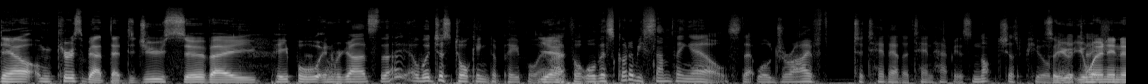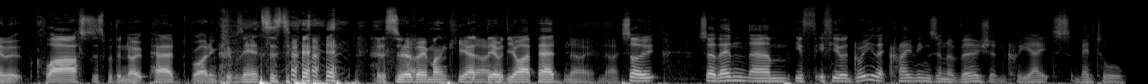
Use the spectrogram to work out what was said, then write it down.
now? I'm curious about that. Did you survey people in regards to that? We're just talking to people, and Yeah. I thought, well, there's got to be something else that will drive to ten out of ten happiness, not just pure. So you, you weren't in a class just with a notepad writing people's answers. Had a survey monkey out No. there with the iPad. No, no. So, so then, um, if if you agree that cravings and aversion creates mental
